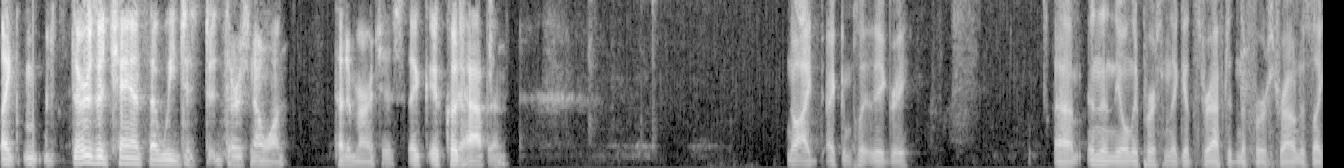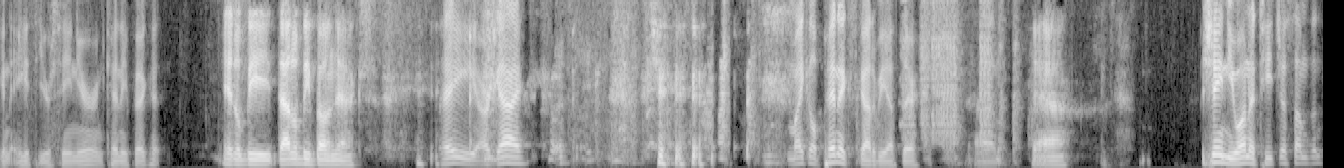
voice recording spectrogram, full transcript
Like there's a chance that we just there's no one that emerges. It, it could Yeah. happen. No, I, I completely agree. Um, and then the only person that gets drafted in the first round is like an eighth year senior and Kenny Pickett. It'll be that'll be Bo Nix. Hey, our guy Michael Penix's got to be up there. Um, yeah. Shane, you want to teach us something?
